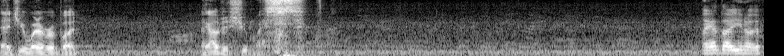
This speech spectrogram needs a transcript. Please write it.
edgy or whatever, but like I'll just shoot myself. like I thought, you know, if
